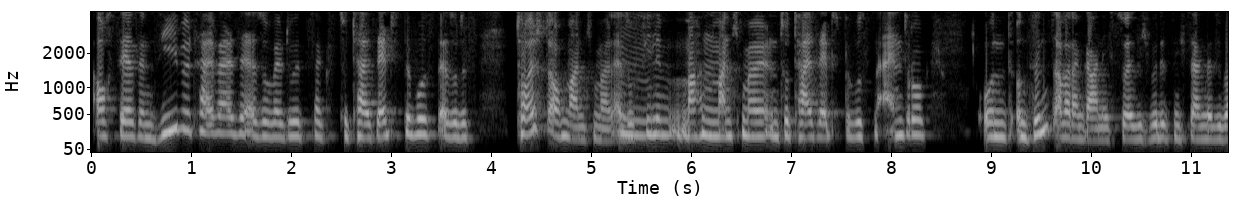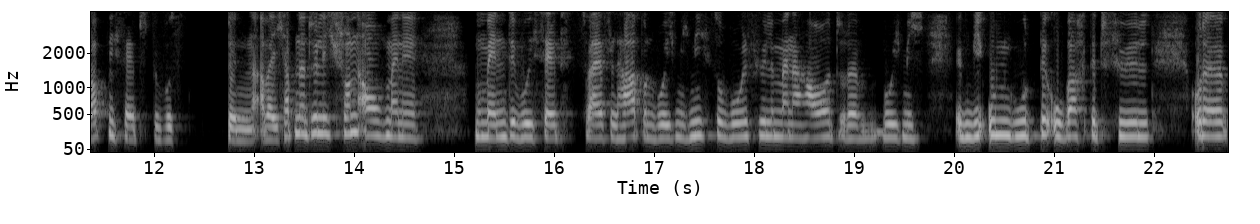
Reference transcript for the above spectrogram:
auch sehr sensibel teilweise, also weil du jetzt sagst, total selbstbewusst, also das täuscht auch manchmal. Also mhm. viele machen manchmal einen total selbstbewussten Eindruck und, und sind es aber dann gar nicht so. Also ich würde jetzt nicht sagen, dass ich überhaupt nicht selbstbewusst bin, aber ich habe natürlich schon auch meine Momente, wo ich Selbstzweifel habe und wo ich mich nicht so wohl fühle in meiner Haut oder wo ich mich irgendwie ungut beobachtet fühle. Oder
